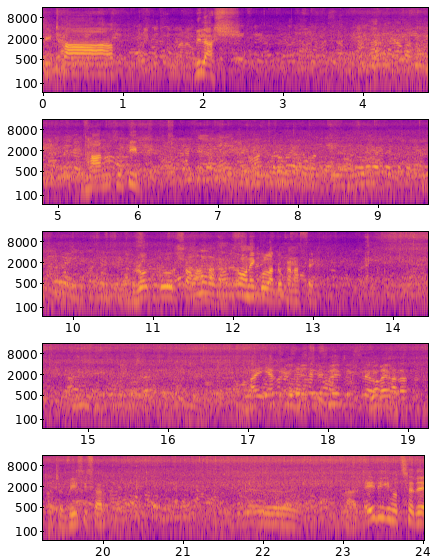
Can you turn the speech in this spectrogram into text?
পিঠা বিলাস। ধান কুটির রোদ্দুর সমাহার অনেকগুলা দোকান আছে। আচ্ছা বিসি স্যার। আর এইদিকে হচ্ছে যে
